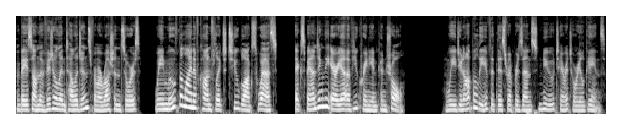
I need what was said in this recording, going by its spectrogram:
Based on the visual intelligence from a Russian source, we moved the line of conflict two blocks west, expanding the area of Ukrainian control. We do not believe that this represents new territorial gains.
